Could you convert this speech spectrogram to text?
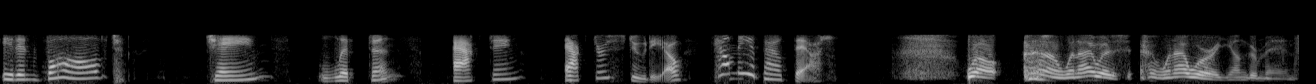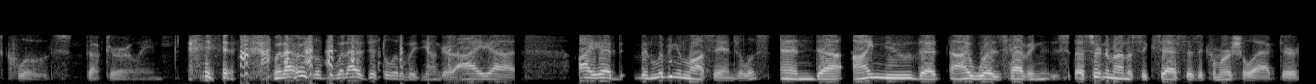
it involved James Lipton's acting actors studio. Tell me about that. Well, when I was when I wore a younger man's clothes, Dr. Arlene. when I was when I was just a little bit younger, I uh I had been living in Los Angeles, and uh, I knew that I was having a certain amount of success as a commercial actor.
